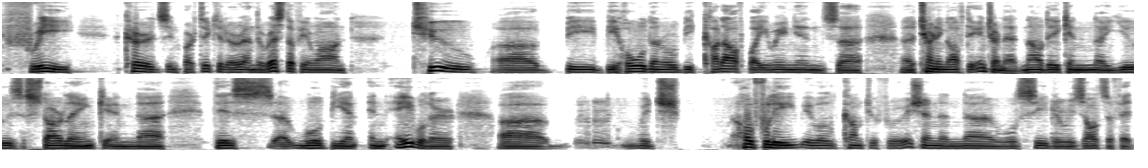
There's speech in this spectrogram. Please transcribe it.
free Kurds in particular and the rest of Iran to uh, be beholden or be cut off by Iranians uh, uh, turning off the internet. Now they can uh, use Starlink, and uh, this uh, will be an enabler, which hopefully it will come to fruition and uh, we'll see the results of it.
